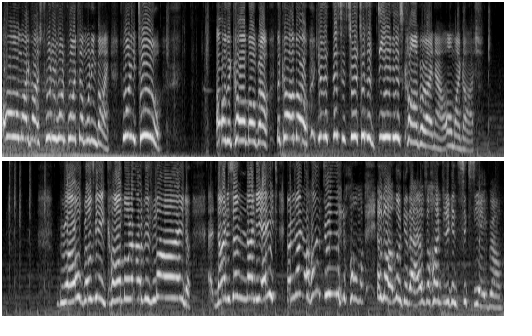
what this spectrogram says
Oh my gosh, 21 points I'm winning by. 22! Oh, the combo, bro. The combo! Yeah, this is such a devious combo right now. Oh my gosh. Bro, bro's getting comboed out of his mind! 97, 98, 99, 100! Oh my, was look at that. It was 100 against 68, bro.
